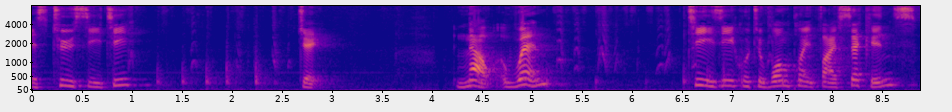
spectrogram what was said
is 2ct j. Now, when t is equal to 1.5 seconds,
